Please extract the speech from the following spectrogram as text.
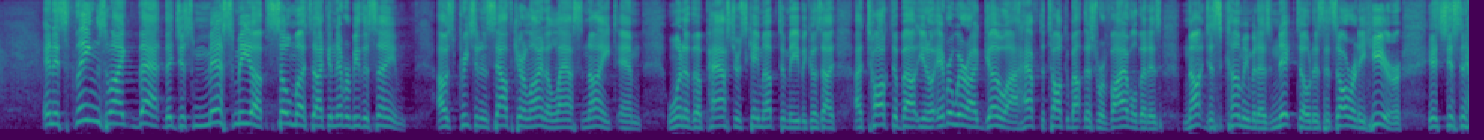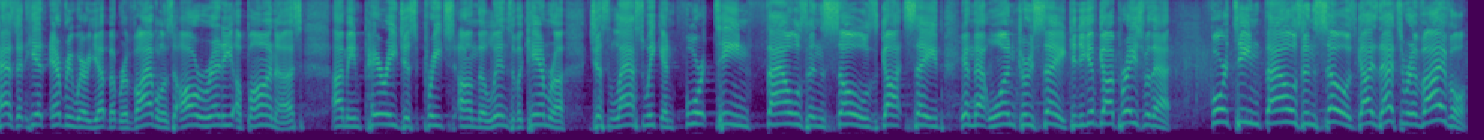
And it's things like that that just mess me up so much that I can never be the same. I was preaching in South Carolina last night, and one of the pastors came up to me because I, I talked about, you know, everywhere I go, I have to talk about this revival that is not just coming, but as Nick told us, it's already here. It's just, it hasn't hit everywhere yet, but revival is already upon us. I mean, Perry just preached on the lens of a camera just last week, and 14,000 souls got saved in that one crusade. Can you give God praise for that? 14,000 souls. Guys, that's revival.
